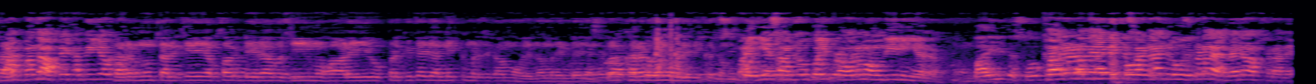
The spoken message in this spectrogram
ਖਰੜ- ਆਹ ਬੰਦਾ ਆਪੇ ਖਪੀ ਜਾਊਗਾ ਖਰੜ ਨੂੰ ਚੱਲ ਕੇ ਆਪਾਂ ਡੇਰਾ ਬਸੀ ਮੋਹਾਲੀ ਰੋਪੜ ਕਿਤੇ ਜਾਂਦੇ ਇੱਕ ਮਿੰਟ 'ਚ ਕੰਮ ਹੋ ਜਾਂਦਾ ਮਰਿੰਡੇ ਜਾਂਦੇ ਪਰ ਖਰੜ ਨੂੰ ਬੜੀ ਦਿੱਕਤ ਆਉਂਦੀ। ਭਾਈ ਜੀ ਸਾਨੂੰ ਕੋਈ ਪ੍ਰੋਬਲਮ ਆਉਂਦੀ ਨਹੀਂ ਯਾਰ। ਬਾਈ ਦੱਸੋ। ਖਰੜ ਦੇ ਵਿੱਚ ਸਾਡਾ ਜਲੂਸ ਕਢਾਇਆ ਹੋਇਆ ਨਾ ਅਫਸਰਾਂ ਨੇ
